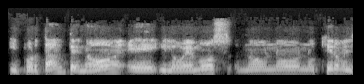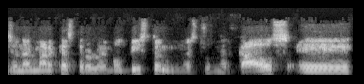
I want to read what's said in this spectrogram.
Importante, ¿no? Eh, y lo vemos, no, no, no quiero mencionar marcas, pero lo hemos visto en nuestros mercados, eh,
